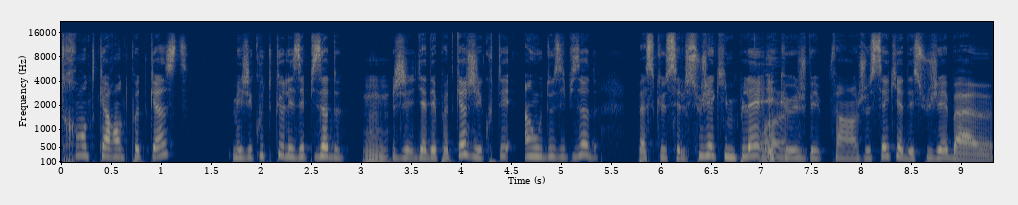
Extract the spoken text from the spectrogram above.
30-40 podcasts, mais j'écoute que les épisodes. Hmm. Il y a des podcasts, j'ai écouté un ou deux épisodes parce que c'est le sujet qui me plaît Ouais, et que je vais. Enfin, je sais qu'il y a des sujets, bah, euh,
